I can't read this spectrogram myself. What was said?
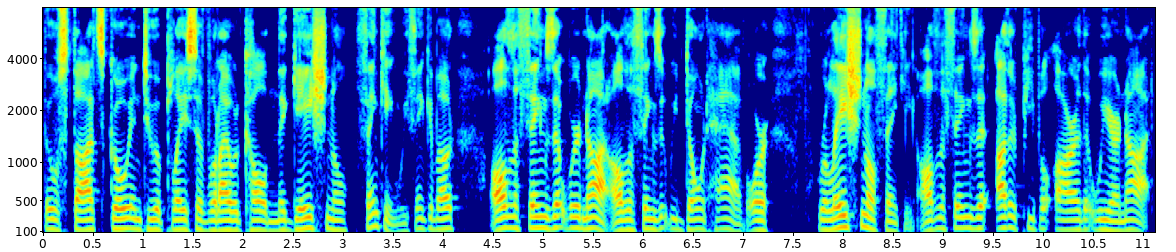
those thoughts go into a place of what I would call negational thinking. We think about all the things that we're not, all the things that we don't have, or relational thinking, all the things that other people are that we are not.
